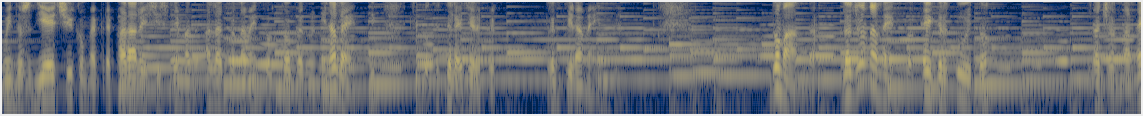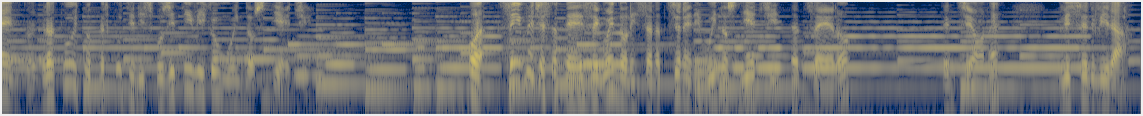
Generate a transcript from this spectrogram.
Windows 10, come preparare il sistema all'aggiornamento ottobre 2020, che potete leggere per tranquillamente. Domanda, l'aggiornamento è gratuito? L'aggiornamento è gratuito per tutti i dispositivi con Windows 10. Ora, se invece state eseguendo l'installazione di Windows 10 da zero, attenzione, vi servirà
